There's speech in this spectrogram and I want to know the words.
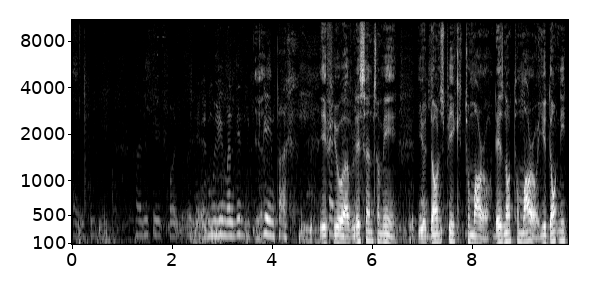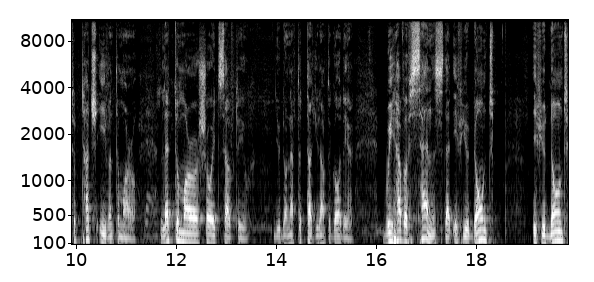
I if you have listened to me, you don't speak tomorrow. There's no tomorrow. You don't need to touch even tomorrow. Let tomorrow show itself to you. You don't have to touch, you don't have to go there. We have a sense that if you don't if you don't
